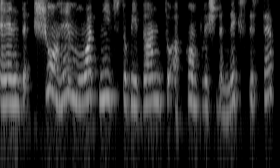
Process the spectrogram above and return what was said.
and show him what needs to be done to accomplish the next step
